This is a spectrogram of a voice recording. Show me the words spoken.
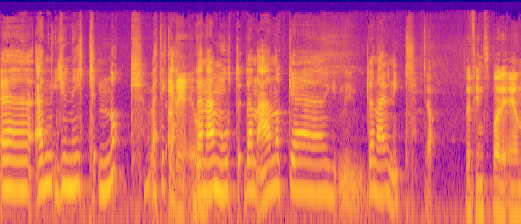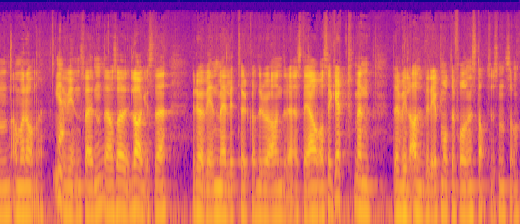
Eh, er den unik nok? Vet ikke. Ja, det er jo- Den er mot Den er nok eh, Den er unik. Ja. Det fins bare én Amarone Ja. i vinens verden. Det er altså, lages det rødvin med litt tørka druer andre steder òg, sikkert. Men det vil aldri på en måte få den statusen som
